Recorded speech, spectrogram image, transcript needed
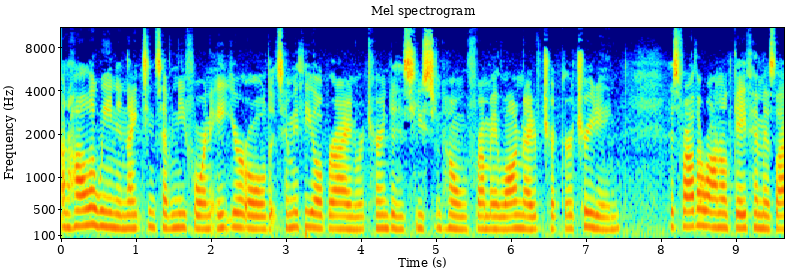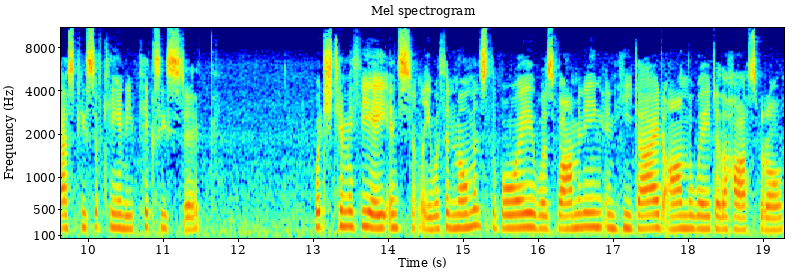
On Halloween in 1974, an eight year old Timothy O'Bryan returned to his Houston home from a long night of trick or treating. His father Ronald gave him his last piece of candy, Pixie Stick, which Timothy ate instantly. Within moments, the boy was vomiting and he died on the way to the hospital.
